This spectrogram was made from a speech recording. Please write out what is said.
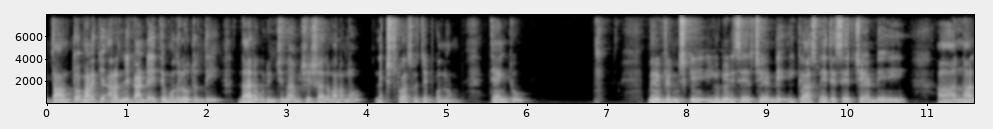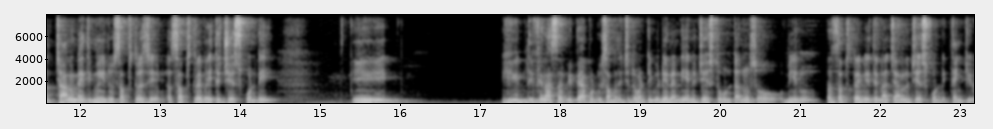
దాంతో మనకి అరణ్యకాండ అయితే మొదలవుతుంది. దాని గురించిన విశేషాలు మనము నెక్స్ట్ క్లాస్లో చెప్పుకుందాం. Thank you. మీరు ఫ్రెండ్స్కి ఈ వీడియోని షేర్ చేయండి ఈ క్లాస్ని అయితే షేర్ చేయండి. నా ఛానల్ అయితే మీరు సబ్స్క్రైబ్ సబ్స్క్రైబ్ అయితే చేసుకోండి. ఈ ఈ హిందీ ఫిలాసఫీ పేపర్కు సంబంధించినటువంటి వీడియోలన్నీ నేను చేస్తూ ఉంటాను. సో మీరు సబ్స్క్రైబ్ అయితే నా ఛానల్ చేసుకోండి. థ్యాంక్ యూ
